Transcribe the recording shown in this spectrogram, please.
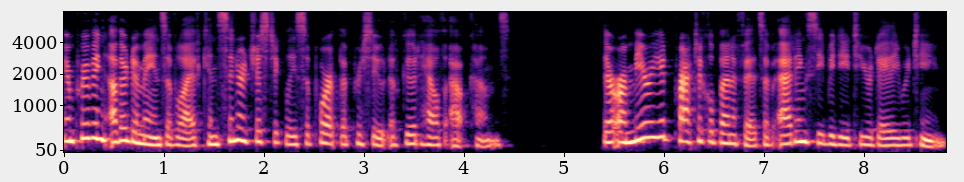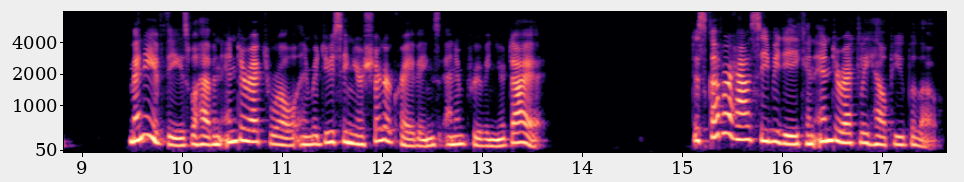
Improving other domains of life can synergistically support the pursuit of good health outcomes. There are myriad practical benefits of adding CBD to your daily routine. Many of these will have an indirect role in reducing your sugar cravings and improving your diet. Discover how CBD can indirectly help you below.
